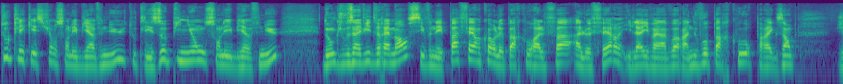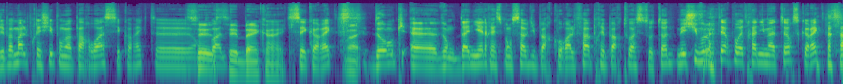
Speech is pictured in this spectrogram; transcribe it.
Toutes les questions sont les bienvenues. Toutes les opinions sont les bienvenues. Donc, je vous invite vraiment, si vous n'avez pas fait encore le parcours alpha, à le faire. Là, il va y avoir un nouveau parcours. Par exemple, j'ai pas mal prêché pour ma paroisse, c'est correct, euh, C'est Antoine c'est bien correct. c'est correct. Ouais. Donc, euh, donc, Daniel, responsable du parcours Alpha, prépare-toi cet automne. Mais je suis volontaire pour être animateur, c'est correct.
